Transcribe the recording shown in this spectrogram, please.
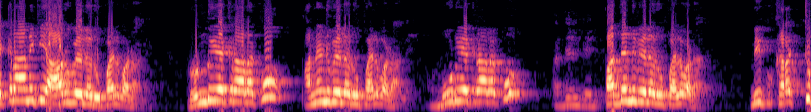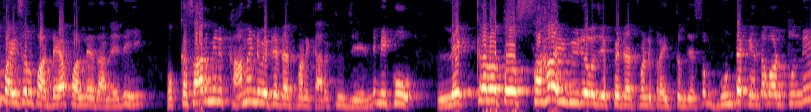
ఎకరానికి ఆరు వేల రూపాయలు పడాలి. రెండు ఎకరాలకు పన్నెండు వేల రూపాయలు పడాలి. మూడు ఎకరాలకు పద్దెనిమిది వేలు. పద్దెనిమిది వేల రూపాయలు పడాలి. మీకు కరెక్ట్ పైసలు పడ్డాయా పర్లేదా అనేది ఒక్కసారి మీరు కామెంట్ పెట్టేటటువంటి కార్యక్రమం చేయండి. మీకు లెక్కలతో సహా ఈ వీడియోలో చెప్పేటటువంటి ప్రయత్నం చేస్తాం. గుంటకి ఎంత పడుతుంది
